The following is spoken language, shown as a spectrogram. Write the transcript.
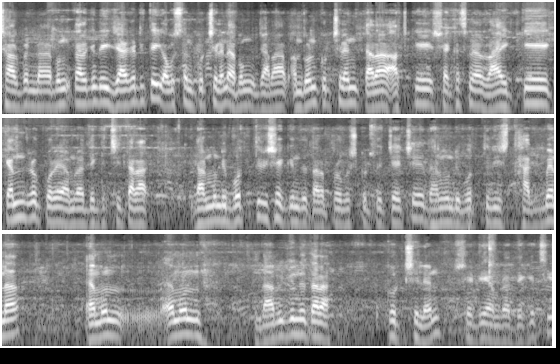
ছাড়বেন না এবং তারা কিন্তু এই জায়গাটিতেই অবস্থান করছিলেন এবং যারা আন্দোলন করছিলেন, তারা আজকে শেখ হাসিনা রায়কে কেন্দ্র করে আমরা দেখেছি তারা ধানমন্ডি বত্রিশে কিন্তু তারা প্রবেশ করতে চেয়েছে। ধানমন্ডি বত্রিশ থাকবে না এমন এমন দাবি কিন্তু তারা করছিলেন, সেটি আমরা দেখেছি।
